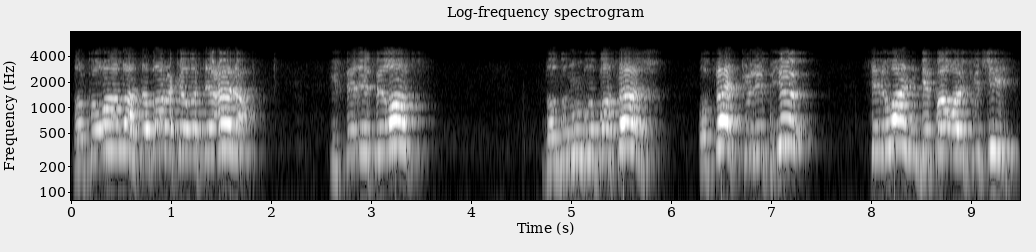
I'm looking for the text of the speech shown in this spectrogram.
Dans le Coran, Allah Ta'ala, il fait référence dans de nombreux passages au fait que les pieux s'éloigne des paroles futiles,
